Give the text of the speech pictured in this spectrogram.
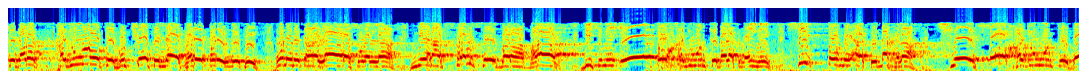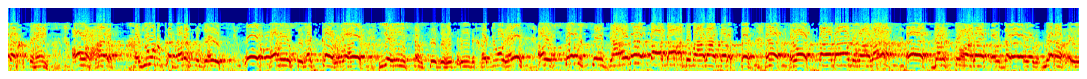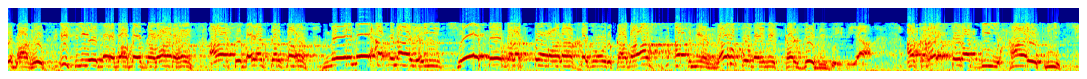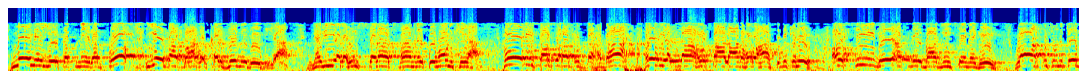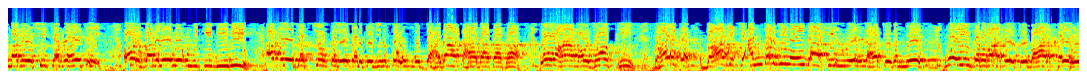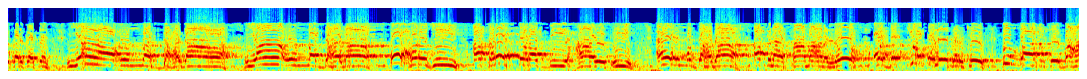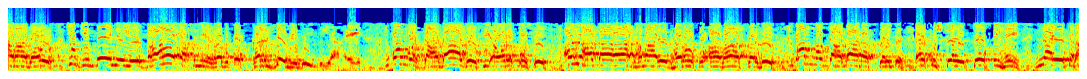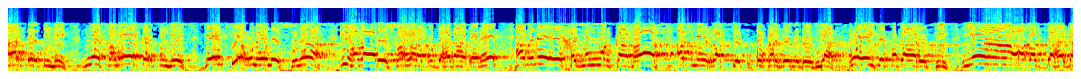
کے درخت کھجوروں کے گچھوں سے لے بھرے پڑے ہوئے تھے۔ انہوں نے کہا، یا رسول اللہ، میرا سب سے بڑا باغ جس میں ایک دو کھجور کے درخت نہیں ہے صرف تو میں آتے نخلا چھ سو کھجور کے درخت ہیں اور ہر کھجور کا درخت جو ہے وہ پھلوں سے لٹکا ہوا ہے۔ یہی سب سے بہترین کھجور ہے اور سب سے زیادہ تعداد والا درخت تعداد والا درختوں والا میرا یہ باغ ہے۔ اس لیے میں میں گوار ہوں آپ سے بیعت کرتا ہوں۔ میں نے اپنا یہی چھ سو درختوں والا کھجور کا باغ اپنے رب کو میں نے قرضے میں دے دیا۔ اکرست ربی ہائے تھی میں نے یہ اپنے رب کو یہ باغ قرضے میں دے دیا۔ نبی علیہ السلام نے قبول کیا۔ فوری طور پر ابو دہدا رضی اللہ تعالیٰ وہاں سے نکلے اور سیدھے اپنے باغیچے میں گئے۔ وہاں کچھ ان کے مویشی چل رہے تھے اور بنگلے میں ان کی بیوی اپنے بچوں کو لے کر کے جن کو ام دہدا کہا جاتا تھا، وہ وہاں موجود تھی۔ گھر باغ کے اندر بھی نہیں داخل ہوئے اللہ کے بندے۔ وہی دروازے کے باہر کھڑے ہو کر کہتے ہیں، یا امت دہدا یا امت دہدا اخرجی اکرست ربی ہائے تھی اے متحدہ، اپنا سامان لو اور بچوں کو لے کر کے تم بات سے باہر آ جاؤ، کیونکہ میں نے یہ بات اپنے رب کو قرضے میں دے دیا ہے۔ ام جیسی عورتوں سے اللہ تعالیٰ ہمارے گھروں کو آباد کر دے۔ ام دادا نہ کچھ ٹوکتی ہیں، نہ اعتراض کرتی ہیں، نہ سوال کرتی ہیں۔ جیسے انہوں نے سنا کہ ہمارے شوہر ابو دادا کہہ رہے ہم نے ایک کھجور کا بات اپنے رب کے کو قرضے میں دے دیا وہی سے پکار اٹھی۔ یا ابدا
